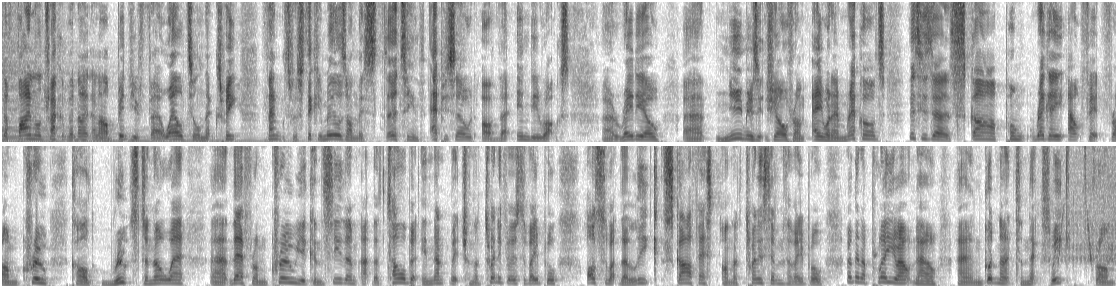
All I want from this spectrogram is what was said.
The final track of the night, and I'll bid you farewell till next week. Thanks for sticking with us on this 13th episode of the Indie Rocks uh, radio uh, new music show from A1M Records. This is a ska punk reggae outfit from Crewe called Roots to Nowhere. Uh, they're from Crewe. You can see them at the Talbot in Nantwich on the 21st of April, also at the Leek Skafest on the 27th of April. I'm going to play you out now, and good night till next week from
